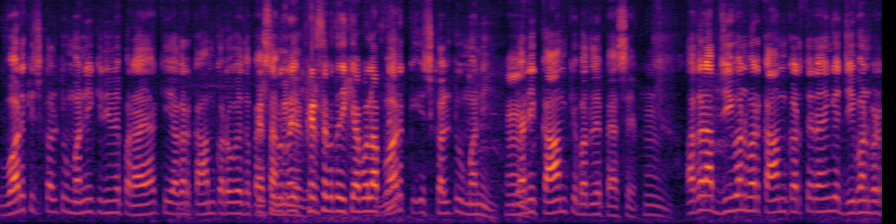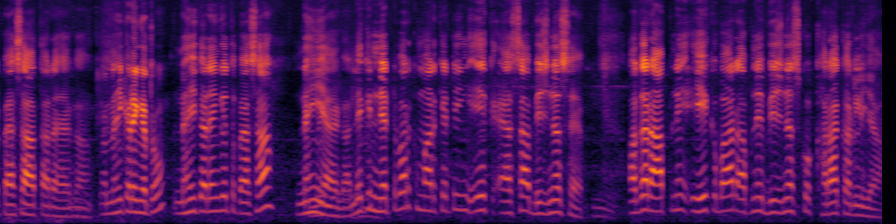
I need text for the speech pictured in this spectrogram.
वर्क इजकल टू मनी किन्हीं ने पढ़ाया कि अगर काम करोगे तो पैसा मिलेगा। फिर से बताइए क्या बोला आपने? वर्क इजकल टू मनी यानी काम के बदले पैसे। अगर आप जीवन भर काम करते रहेंगे जीवन भर पैसा आता रहेगा। नहीं करेंगे तो? नहीं करेंगे तो पैसा नहीं आएगा। लेकिन नेटवर्क मार्केटिंग एक ऐसा बिज़नेस है। अगर आपने एक बार अपने बिज़नेस को खड़ा कर लिया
